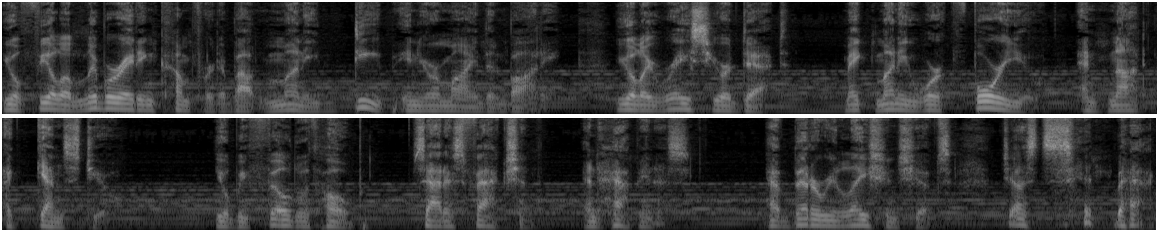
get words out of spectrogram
You'll feel a liberating comfort about money deep in your mind and body. You'll erase your debt, make money work for you and not against you. You'll be filled with hope satisfaction, and happiness. Have better relationships. Just sit back,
